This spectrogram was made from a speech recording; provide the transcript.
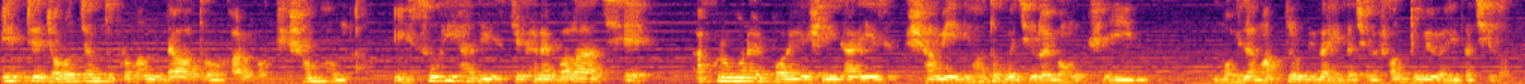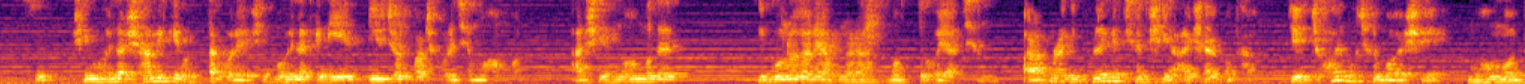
এর যে জলজ্জান্ত প্রমাণ দেওয়া তো কারও পক্ষে সম্ভব না। এই সহি হাদিস যেখানে বলা আছে, আক্রমণের পরে সেই নারীর স্বামী নিহত হয়েছিল এবং সেই মহিলা মাত্র বিবাহিতা ছিল, সদ্য বিবাহিতা ছিল। সেই মহিলার স্বামীকে হত্যা করে সেই মহিলাকে নিয়ে নির্জন বাস করেছে মোহাম্মদ। আর সেই মোহাম্মদের গুণগানে আপনারা মত্ত হয়ে আছেন। আর আপনারা কি ভুলে গেছেন সেই আয়সার কথা যে ছয় বছর বয়সে মোহাম্মদ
